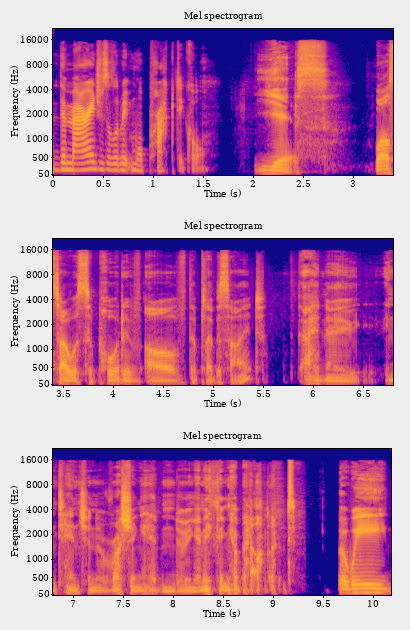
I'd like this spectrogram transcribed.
the marriage was a little bit more practical. Yes. Whilst I was supportive of the plebiscite, I had no intention of rushing ahead and doing anything about it. But we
